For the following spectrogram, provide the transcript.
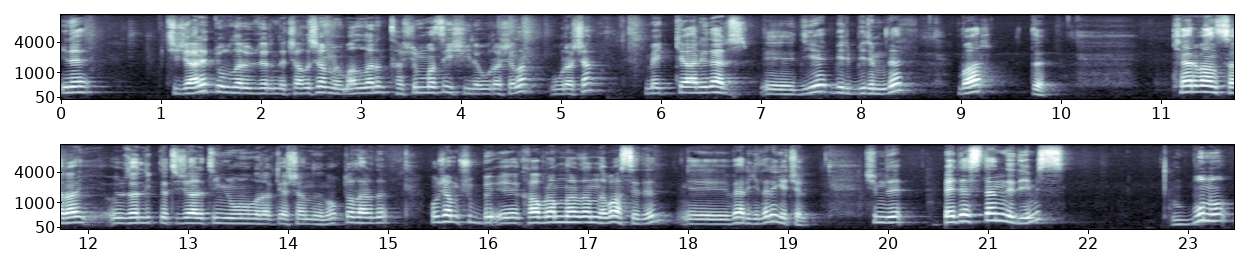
Yine ticaret yolları üzerinde çalışan ve malların taşınması işiyle uğraşan, uğraşan Mekkariler e, diye bir birimde vardı. Kervansaray özellikle ticaretin yoğun olarak yaşandığı noktalardı. Hocam şu e, kavramlardan da bahsedelim. E, vergilere geçelim. Şimdi bedesten dediğimiz bunu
